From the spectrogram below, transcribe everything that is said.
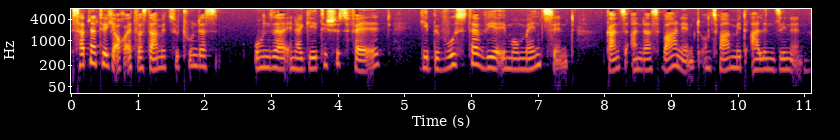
Es hat natürlich auch etwas damit zu tun, dass unser energetisches Feld, je bewusster wir im Moment sind, ganz anders wahrnimmt, und zwar mit allen Sinnen.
